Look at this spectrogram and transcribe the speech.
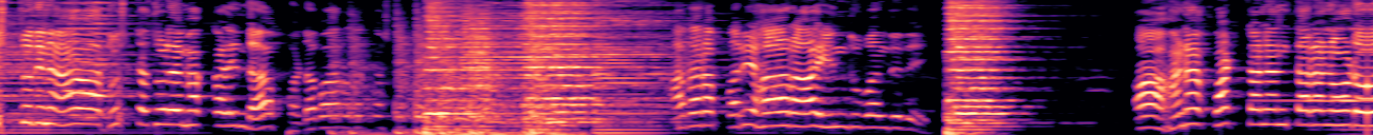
ಇಷ್ಟು ದಿನ ದುಷ್ಟ ಸುಳೆ ಮಕ್ಕಳಿಂದ ಪಡಬಾರದ ಕಷ್ಟ. ಅದರ ಪರಿಹಾರ ಇಂದು ಬಂದಿದೆ. ಆ ಹಣ ಕೊಟ್ಟ ನಂತರ ನೋಡು.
